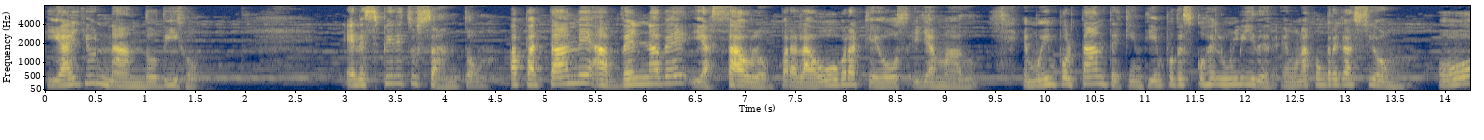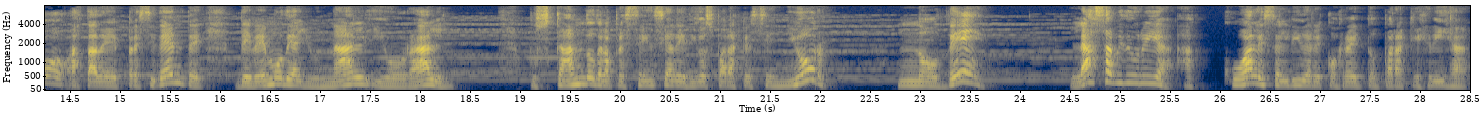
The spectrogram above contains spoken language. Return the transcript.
y ayunando dijo, el Espíritu Santo, apartame a Bernabé y a Saulo para la obra que os he llamado. Es muy importante que en tiempo de escoger un líder en una congregación o hasta de presidente, debemos de ayunar y orar, buscando de la presencia de Dios para que el Señor nos dé la sabiduría a cuál es el líder correcto para que rija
